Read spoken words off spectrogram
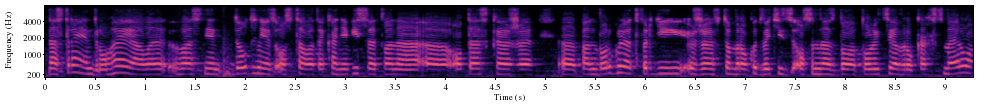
Na strane druhej ale vlastne dodnes ostala taká nevysvetlená e, otázka, že pán Borgulia tvrdí, že v tom roku 2018 bola policia v rukách Smeru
